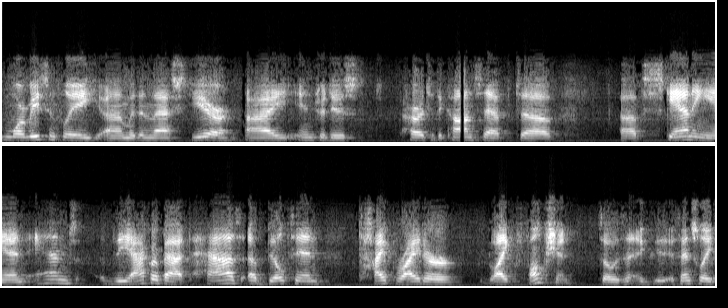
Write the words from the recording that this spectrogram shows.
more recently, um, within the last year, I introduced her to the concept of, of scanning in, and the Acrobat has a built-in typewriter-like function. So essentially,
